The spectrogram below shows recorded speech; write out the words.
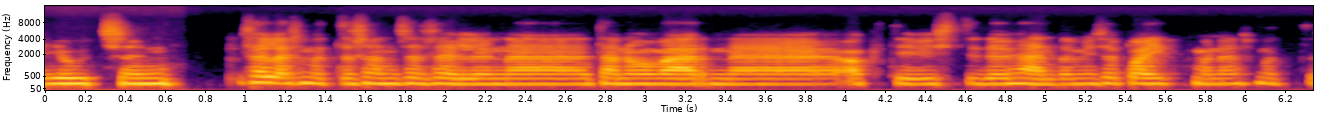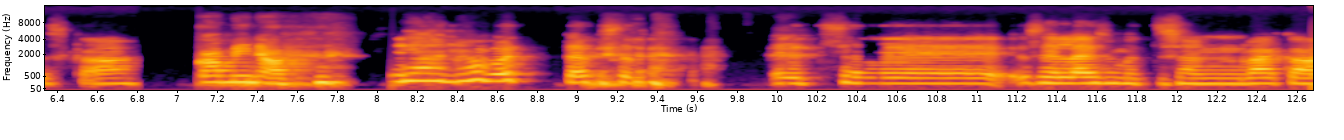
jõudsin selles mõttes on see selline tänuväärne aktivistide ühendamise paik mõnes mõttes ka. ka mina ja no vot, täpselt. Et see selles mõttes on väga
